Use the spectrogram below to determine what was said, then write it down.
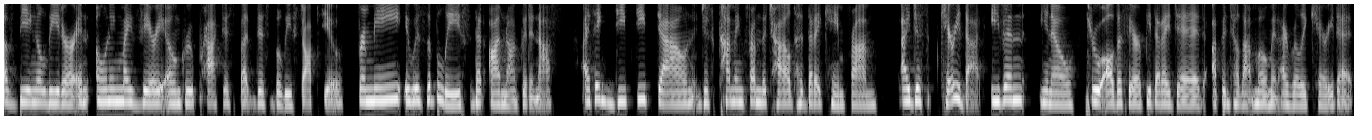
of being a leader and owning my very own group practice, but this belief stops you. For me, it was the belief that I'm not good enough. I think deep, deep down, just coming from the childhood that I came from, I just carried that. Even, you know, through all the therapy that I did up until that moment, I really carried it.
